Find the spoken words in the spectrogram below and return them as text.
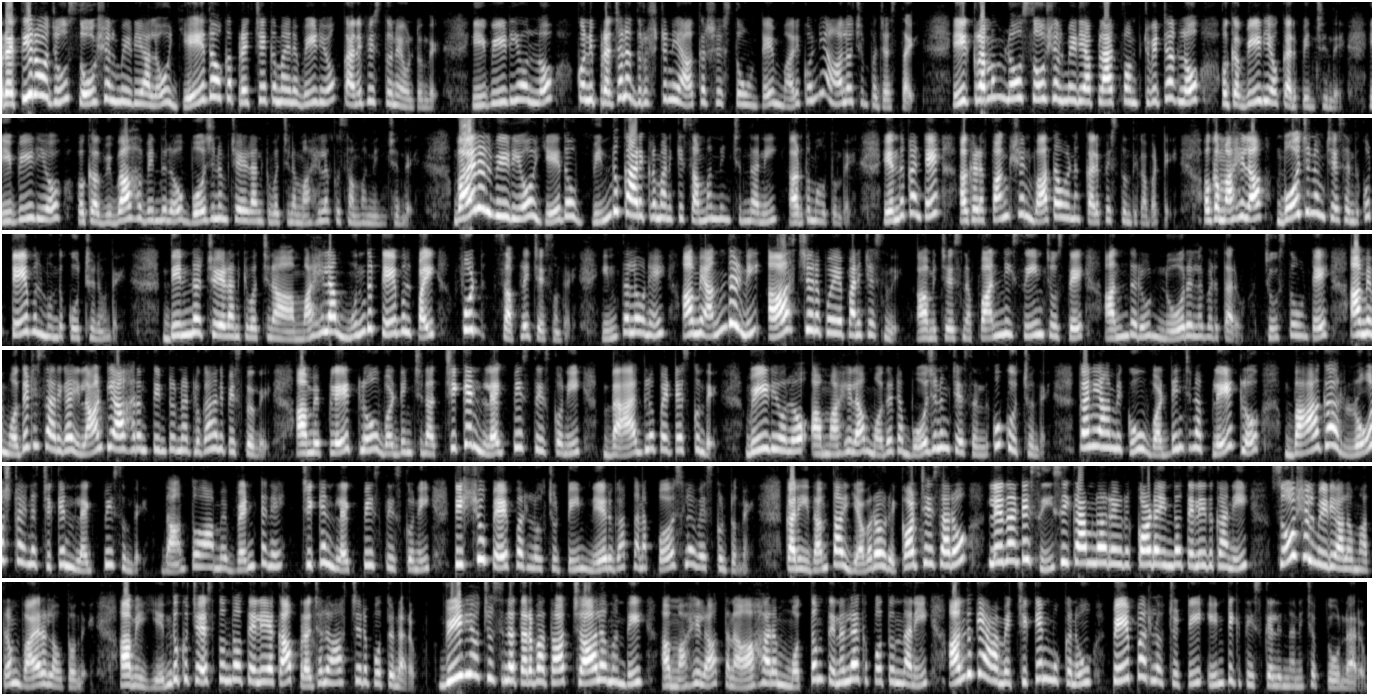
ప్రతిరోజు సోషల్ మీడియాలో ఏదో ఒక ప్రత్యేకమైన వీడియో కనిపిస్తూనే ఉంటుంది. ఈ వీడియోల్లో కొన్ని ప్రజల దృష్టిని ఆకర్షిస్తూ ఉంటే మరికొన్ని ఆలోచింపజేస్తాయి. ఈ క్రమంలో సోషల్ మీడియా ప్లాట్ఫామ్ ట్విట్టర్లో ఒక వీడియో కనిపించింది. ఈ వీడియో ఒక వివాహ విందులో భోజనం చేయడానికి వచ్చిన మహిళకు సంబంధించింది. వైరల్ వీడియో ఏదో విందు కార్యక్రమానికి సంబంధించిందని అర్థమవుతుంది. ఎందుకంటే అక్కడ ఫంక్షన్ వాతావరణం కనిపిస్తుంది కాబట్టి. ఒక మహిళ భోజనం చేసేందుకు టేబుల్ ముందు కూర్చుని ఉంది. డిన్నర్ చేయడానికి వచ్చిన ఆ మహిళ ముందు టేబుల్ పై ఫుడ్ సప్లై చేసింది ఇంతలోనే ఆమె అందరినీ ఆశ్చర్యపోయే పని చేసింది ఆమె చేసిన ఫన్నీ సీన్ చూస్తే అందరూ నోరెలబెడతారు చూస్తూ ఉంటే ఆమె మొదటిసారిగా ఇలాంటి ఆహారం తింటున్నట్లుగా అనిపిస్తుంది. ఆమె ప్లేట్లో వడ్డించిన చికెన్ లెగ్ పీస్ తీసుకొని బ్యాగ్లో పెట్టేసుకుంది. వీడియోలో ఆ మహిళ మొదట భోజనం చేసేందుకు కూర్చుంది. కానీ ఆమెకు వడ్డించిన ప్లేట్లో బాగా రోస్ట్ అయిన చికెన్ లెగ్ పీస్ ఉంది. దాంతో ఆమె వెంటనే చికెన్ లెగ్ పీస్ తీసుకొని టిష్యూ పేపర్లో చుట్టి నేరుగా తన పర్స్లో వేసుకుంటుంది. కానీ ఇదంతా ఎవరో రికార్డ్ చేశారో లేదంటే సీసీ కెమెరా రికార్డ్ అయిందో తెలియదు కానీ సోషల్ మీడియాలో మాత్రం వైరల్ అవుతుంది. ఆమె ఎందుకు చేస్తుందో తెలియక ప్రజలు ఆశ్చర్యపోతున్నారు. వీడియో చూసిన తర్వాత చాలా మంది ఆ మహిళ తన ఆహారం మొత్తం తినలేకపోతుందని అందుకే ఆమె చికెన్ ముక్కను పేపర్లో చుట్టి ఇంటికి తీసుకెళ్ళిందని చెప్తూ ఉన్నారు.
